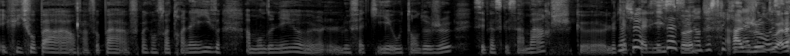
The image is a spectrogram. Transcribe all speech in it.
Et puis il faut pas, enfin faut pas, faut pas qu'on soit trop naïve. À un moment donné, euh, le fait qu'il y ait autant de jeux, c'est parce que ça marche, que le capitalisme rajoute, voilà,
